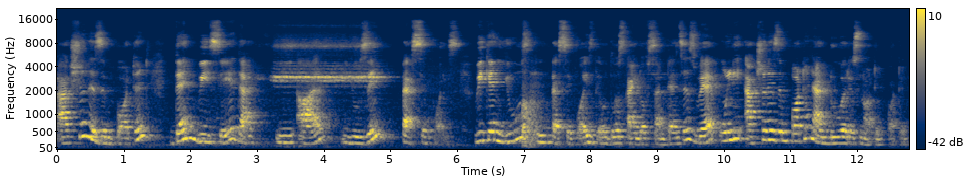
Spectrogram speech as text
action is important. Then we say that we are using passive voice. We can use in passive voice those kind of sentences where only action is important and doer is not important.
